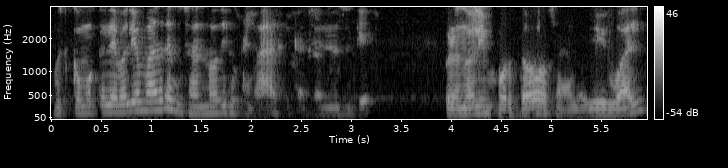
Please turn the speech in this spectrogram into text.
pues como que le valió madre, o sea, no dijo como, ah, qué canción no sé qué, pero no le importó, o sea, le dio igual,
